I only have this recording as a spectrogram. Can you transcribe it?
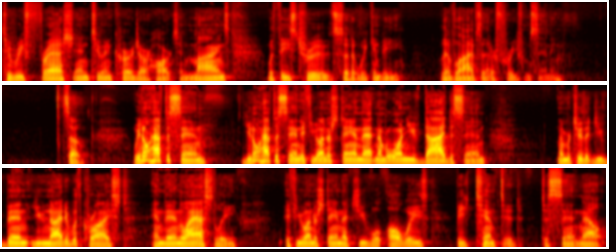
to refresh, and to encourage our hearts and minds with these truths so that we can be live lives that are free from sinning. So, we don't have to sin. You don't have to sin if you understand that number 1 you've died to sin, number 2 that you've been united with Christ, and then lastly, if you understand that you will always be tempted to sin. Now,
